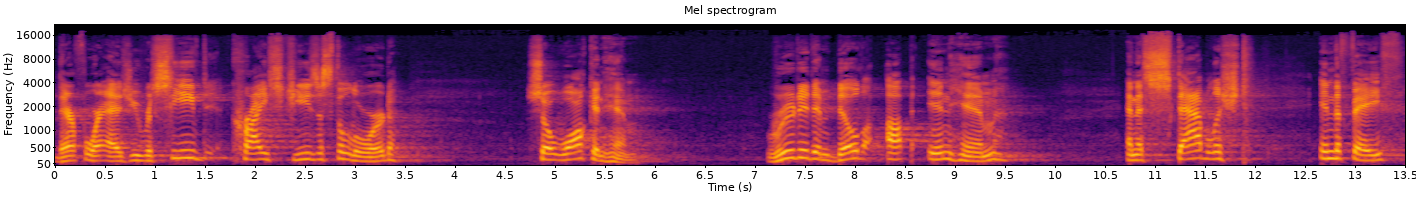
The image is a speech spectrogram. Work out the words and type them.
Therefore, as you received Christ Jesus the Lord, so walk in him, rooted and built up in him, and established in the faith,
